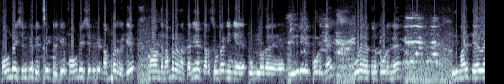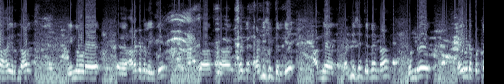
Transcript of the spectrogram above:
ஃபவுண்டேஷனுக்கு வெப்சைட் இருக்கு. ஃபவுண்டேஷனுக்கு நம்பர் இருக்கு நான் அந்த நம்பரை நான் தனியா தர சொல்றேன். நீங்க உங்களோட இதுலயே போடுங்க. ஊடகத்துல போடுங்க. இது மாதிரி தேவையாக இருந்தால் எங்களோட அறக்கட்டளைக்கு கண்டிஷன்ஸ் இருக்கு. அந்த கண்டிஷன்ஸ் என்னன்னா ஒன்று கைவிடப்பட்ட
